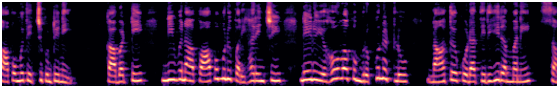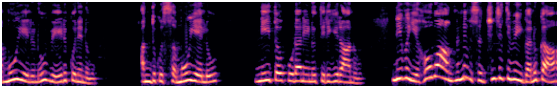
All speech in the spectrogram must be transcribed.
పాపము తెచ్చుకుంటుని. కాబట్టి నీవు నా పాపమును పరిహరించి నేను యహోవాకు మ్రొక్కునట్లు నాతో కూడా తిరిగి రమ్మని సమూయేలును వేడుకొనెను. అందుకు సమూయేలు నీతో కూడా నేను తిరిగి రాను. నీవు యహోవా ఆజ్ఞను విసర్జించితివి గనుక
